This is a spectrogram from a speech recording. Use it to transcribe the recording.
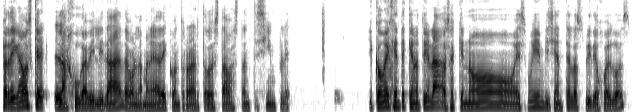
Pero digamos que la jugabilidad o la manera de controlar todo está bastante simple. Y como hay gente que no tiene nada, o sea, que no es muy enviciante a los videojuegos.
